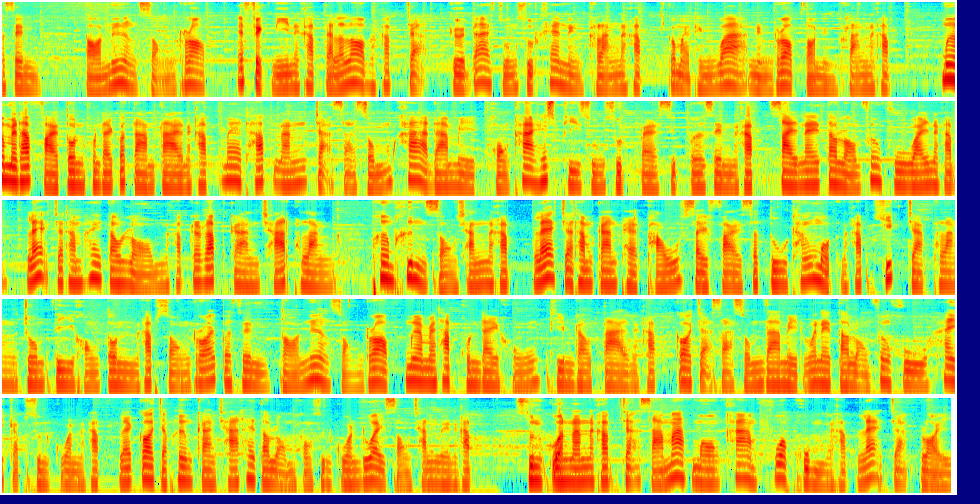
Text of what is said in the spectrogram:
200%ต่อเนื่อง 2 รอบเอฟเฟกต์นี้นะครับแต่ละรอบนะครับจะเกิดได้สูงสุดแค่ 1 ครั้งนะครับ ก็หมายถึงว่า 1 รอบต่อ 1 ครั้งนะครับ เมื่อแม่ทัพฝ่ายตนคนใดก็ตามตายนะครับ แม่ทัพนั้นจะสะสมค่าดาเมจของค่า HP สูงสุด 80%นะครับ ใส่ในเตาหลอมเฟื่องฟูไว้นะครับ และจะทำให้เตาหลอมนะครับได้รับการชาร์จพลัง เพิ่มขึ้น 2 ชั้นนะครับ และจะทำการแผดเผาใส่ฝ่ายศัตรูทั้งหมดนะครับ คิดจากพลังโจมตีของตนนะครับ 200%ต่อเนื่อง 2 รอบ เมื่อแม่ทัพคนใดของทีมเราตายนะครับ ก็จะสะสมดาเมจไว้ในเตาหลอมเฟื่องฟูให้กับซุนกวนนะครับ และก็จะเพิ่มการชาร์จให้เตาหลอมของซุนกวนด้วย 2 ชั้นเลยนะครับซุนกวนนั้นนะครับจะสามารถมองข้ามควบคุมนะครับและจะปล่อย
